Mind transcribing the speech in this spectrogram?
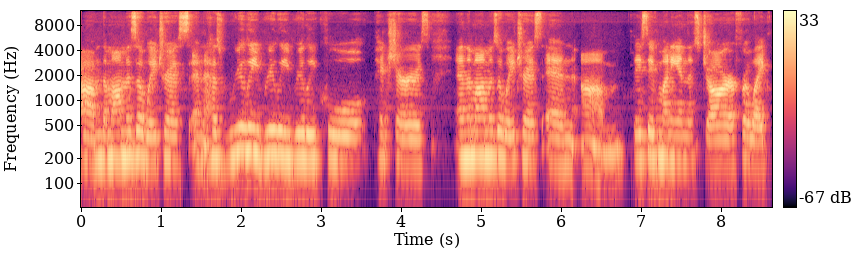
um, the mom is a waitress and has really, really, really cool pictures. And the mom is a waitress and um, they save money in this jar for like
